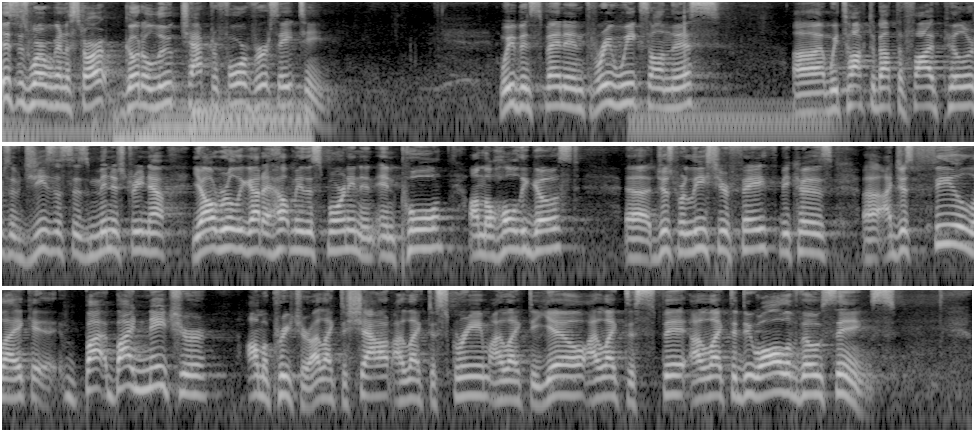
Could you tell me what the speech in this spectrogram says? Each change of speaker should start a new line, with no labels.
This is where we're going to start. Go to Luke chapter 4, verse 18. We've been spending three weeks on this. Uh, we talked about the five pillars of Jesus' ministry. Now, y'all really got to help me this morning and, and pull on the Holy Ghost. Uh, just release your faith because uh, I just feel like, by, by nature, I'm a preacher. I like to shout, I like to scream, I like to yell, I like to spit, I like to do all of those things.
